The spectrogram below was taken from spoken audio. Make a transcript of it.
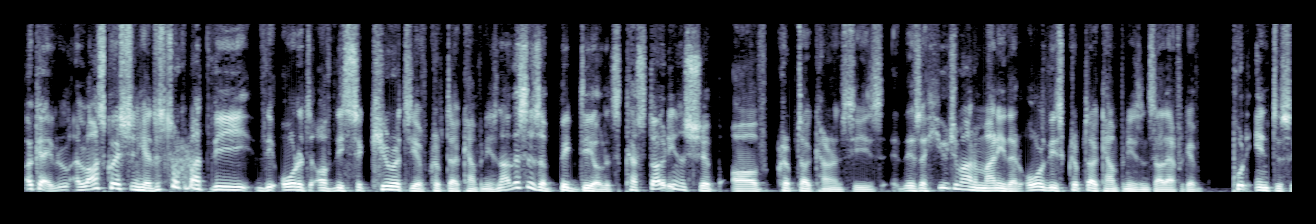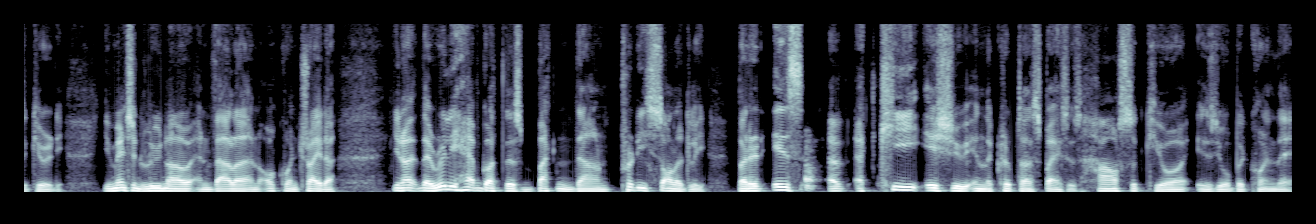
Okay. Last question here. Just talk about the the audit of the security of crypto companies. Now, this is a big deal. It's custodianship of cryptocurrencies. There's a huge amount of money that all of these crypto companies in South Africa have put into security. You mentioned Luno and VALR and Altcoin Trader. You know, they really have got this buttoned down pretty solidly. But it is a, a key issue in the crypto space: is how secure is your Bitcoin there?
